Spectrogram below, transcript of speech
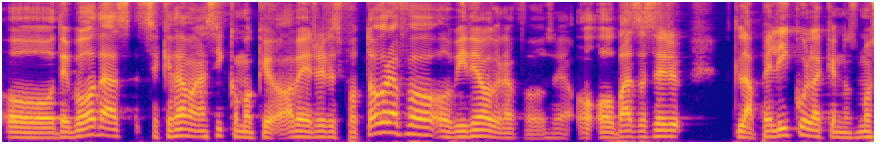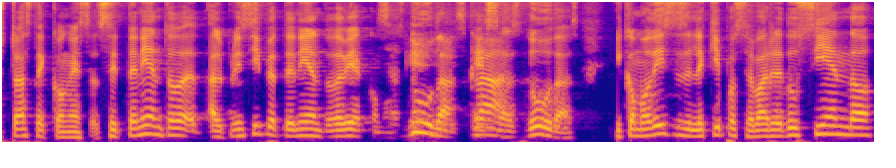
o de bodas se quedaban así como que, a ver, ¿eres fotógrafo o videógrafo? O sea, o, o vas a hacer la película que nos mostraste con eso. Sí, tenían todo, al principio tenían todavía como Esas que dudas, claro. esas dudas. Y como dices, el equipo se va reduciendo,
